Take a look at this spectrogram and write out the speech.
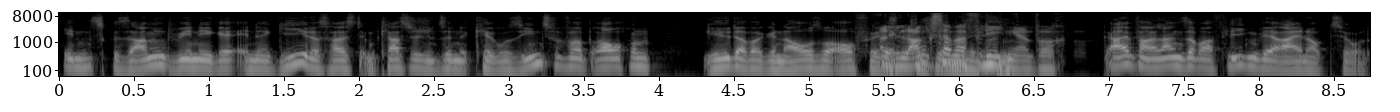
insgesamt weniger Energie, das heißt im klassischen Sinne Kerosin zu verbrauchen, gilt aber genauso auch für Also langsamer fliegen einfach. Einfach langsamer fliegen wäre eine Option.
